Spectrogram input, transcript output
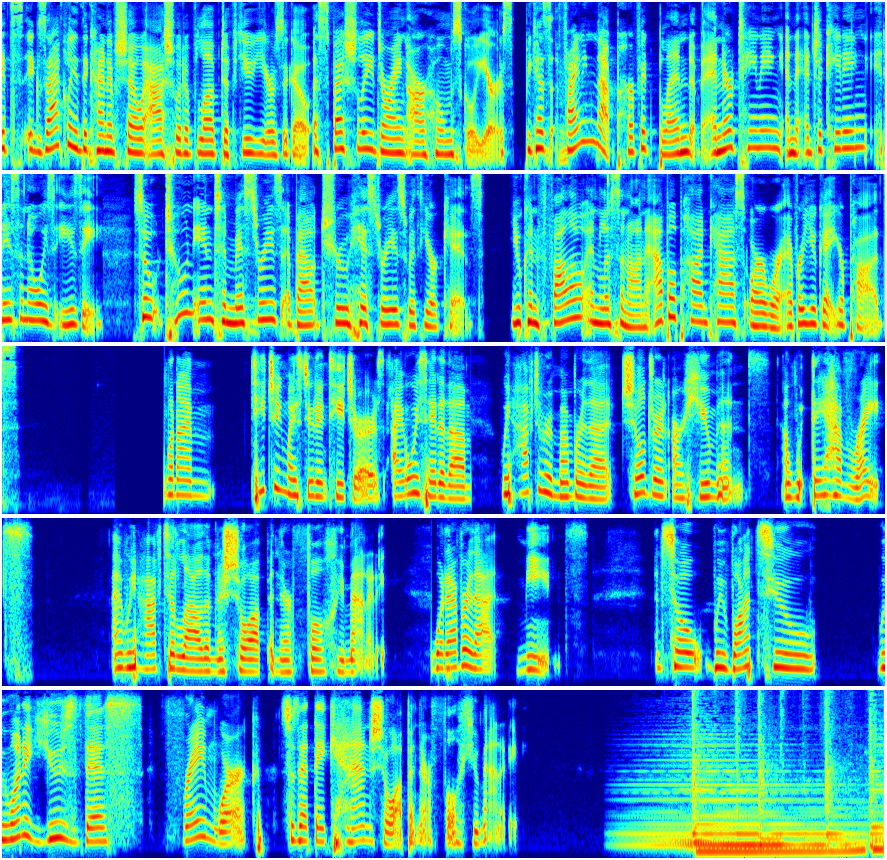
It's exactly the kind of show Ash would have loved a few years ago, especially during our homeschool years, because finding that perfect blend of entertaining and educating, it isn't always easy. So tune in to Mysteries About True Histories with your kids. You can follow and listen on Apple Podcasts or wherever you get your pods. When I'm teaching my student teachers, I always say to them, we have to remember that children are humans and they have rights and we have to allow them to show up in their full humanity, whatever that means. And so we want to we want to use this framework so that they can show up in their full humanity.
